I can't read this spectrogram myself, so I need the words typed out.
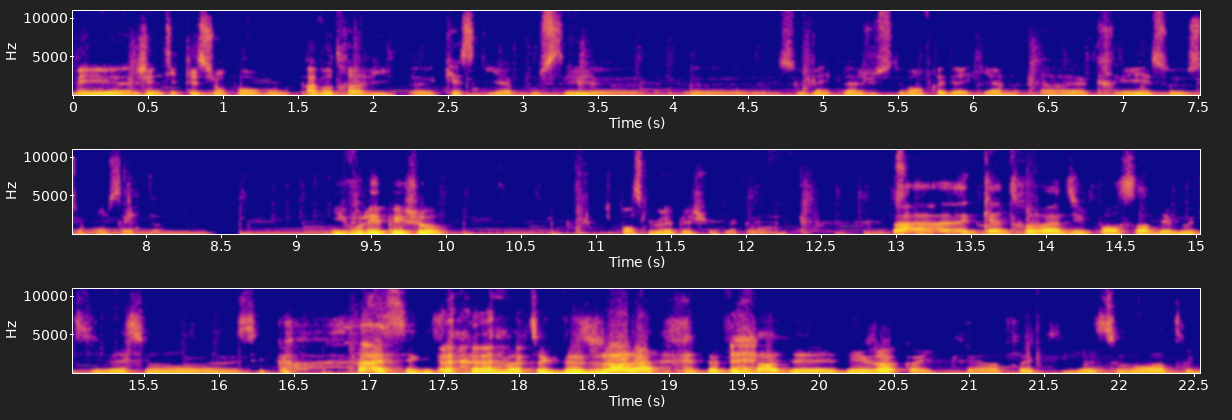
Mais euh, j'ai une petite question pour vous. À votre avis, euh, qu'est-ce qui a poussé euh, euh, ce mec-là, justement, Frédéric Yann, à créer ce, ce concept? Il voulait pécho. Tu penses qu'il voulait pécho, d'accord Bah, 90% des motivations, euh, c'est quand... c'est c'est quand même un truc de ce genre-là. La plupart des, des gens, quand ils créent un truc, il y a souvent un truc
